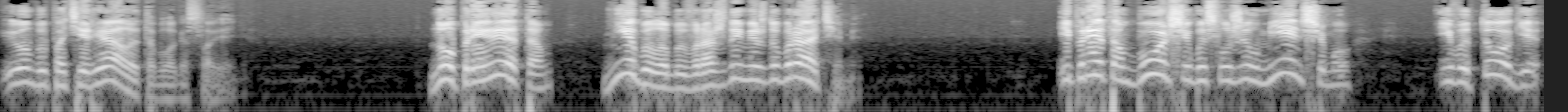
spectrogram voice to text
и он бы потерял это благословение. Но при этом не было бы вражды между братьями. И при этом больше бы служил меньшему, и в итоге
